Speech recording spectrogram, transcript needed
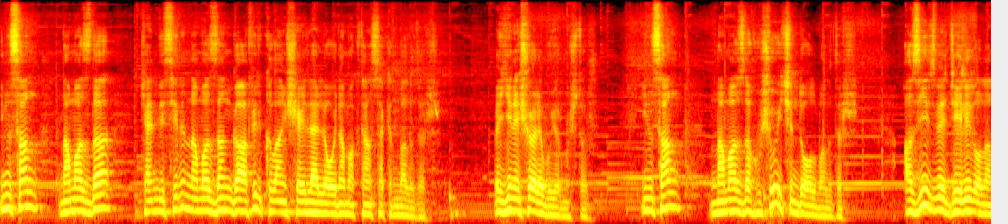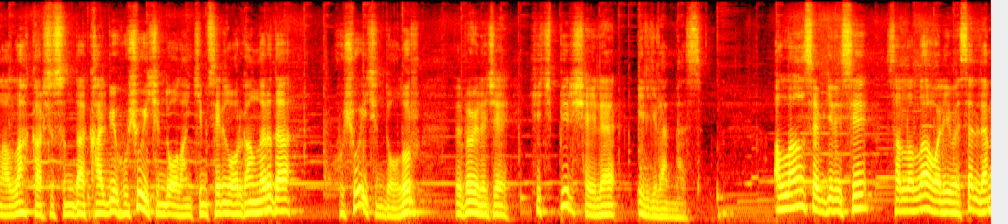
İnsan namazda kendisini namazdan gafil kılan şeylerle oynamaktan sakınmalıdır. Ve yine şöyle buyurmuştur. İnsan namazda huşu içinde olmalıdır. Aziz ve celil olan Allah karşısında kalbi huşu içinde olan kimsenin organları da huşu içinde olur ve böylece hiçbir şeyle ilgilenmez. Allah'ın sevgilisi sallallahu aleyhi ve sellem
